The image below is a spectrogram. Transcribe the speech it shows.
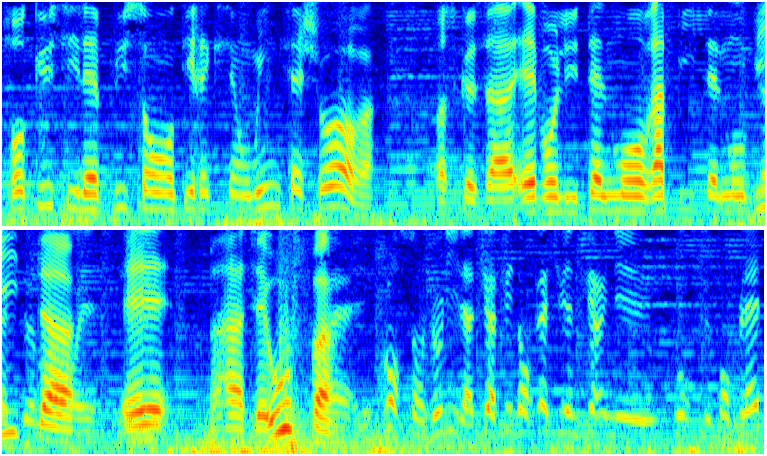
focus il est plus en direction wing, c'est shore. Parce que ça évolue tellement rapide, tellement vite. Oui. Et bah, c'est ouf. Ouais, les courses sont jolies là. Tu as fait donc là, tu viens de faire une, une course complète.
